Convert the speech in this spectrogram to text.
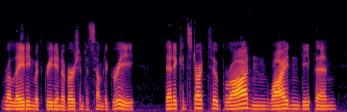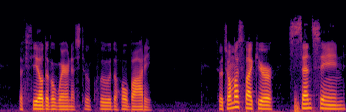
relating with greed and aversion to some degree, then it can start to broaden, widen, deepen the field of awareness to include the whole body. So, it's almost like you're sensing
